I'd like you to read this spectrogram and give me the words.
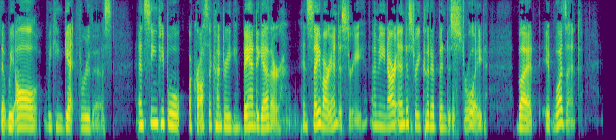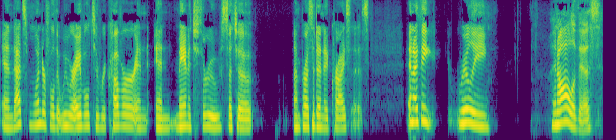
that we all we can get through this. And seeing people across the country band together and save our industry. I mean, our industry could have been destroyed, but it wasn't. And that's wonderful that we were able to recover and, and manage through such a unprecedented crisis. And I think really in all of this,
